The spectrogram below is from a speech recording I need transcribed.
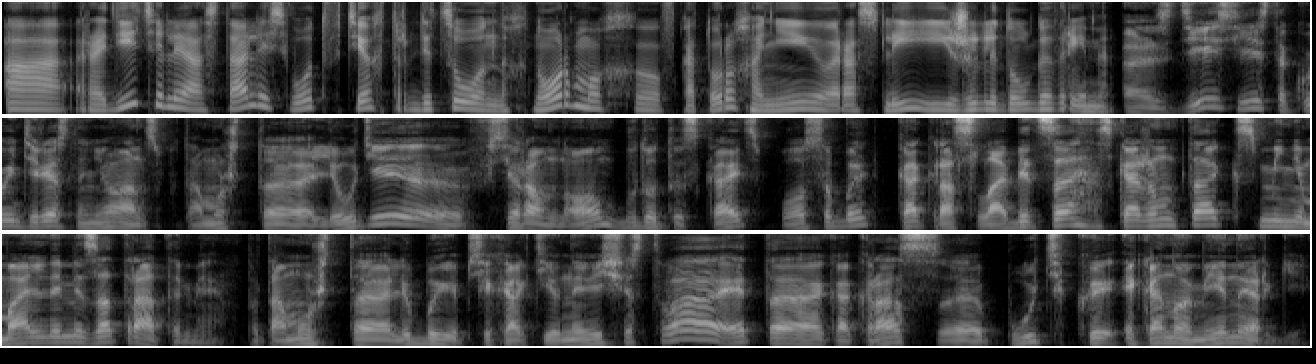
а родители остались вот в тех традиционных нормах, э, в которых они росли и жили долгое время? А здесь есть такой интересный нюанс, потому что люди все равно будут искать способы, как расслабиться, скажем так, с минимальными затратами, потому что любые психоактивные вещества – это как раз э, путь к экономии энергии.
